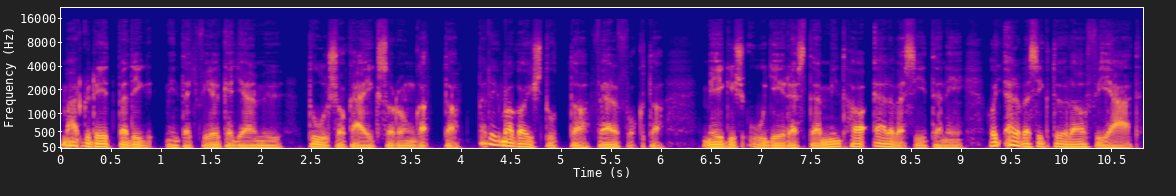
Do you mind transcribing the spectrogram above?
Margaret pedig, mint egy félkegyelmű, túl sokáig szorongatta, pedig maga is tudta, felfogta, mégis úgy éreztem, mintha elveszítené, hogy elveszik tőle a fiát,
